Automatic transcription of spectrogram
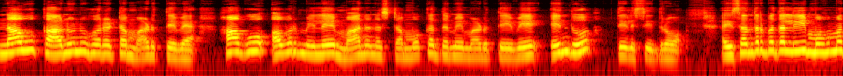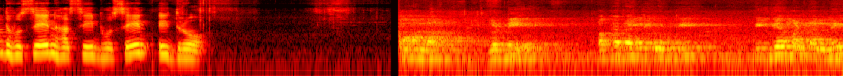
ನಾವು ಕಾನೂನು ಹೋರಾಟ ಮಾಡುತ್ತೇವೆ. ಹಾಗೂ ಅವರ ಮೇಲೆ ಮಾನನಷ್ಟ ಮೊಕದ್ದಮೆ ಮಾಡುತ್ತೇವೆ ಎಂದು ತಿಳಿಸಿದರು. ಈ ಸಂದರ್ಭದಲ್ಲಿ ಮೊಹಮ್ಮದ್ ಹುಸೇನ್, ಹಸೀಬ್ ಹುಸೇನ್ ಇದ್ರು. ಪಕ್ಕದಲ್ಲಿ ಹುಟ್ಟಿ ಇದೇ ಮಣ್ಣಲ್ಲಿ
